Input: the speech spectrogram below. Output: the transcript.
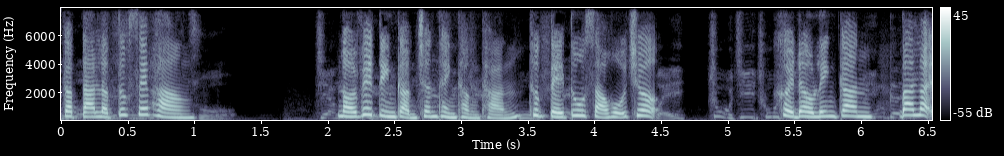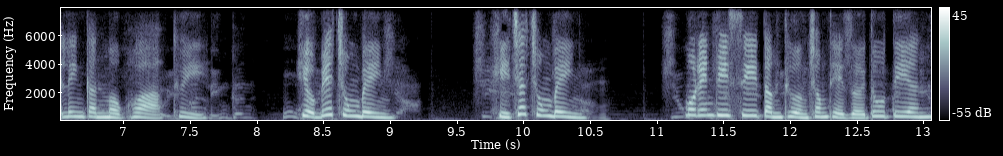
Gặp ta lập tức xếp hàng. Nói về tình cảm chân thành thẳng thắn, thực tế tu sáu hỗ trợ. Khởi đầu linh căn, ba loại linh căn mộc hỏa, thủy. Hiểu biết trung bình, khí chất trung bình. Một NPC tầm thường trong thế giới tu tiên.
